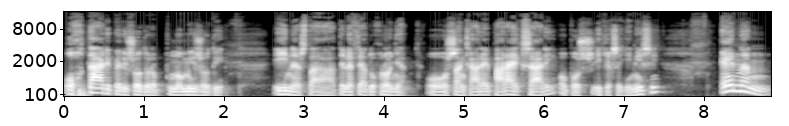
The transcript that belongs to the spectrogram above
οχτάρι περισσότερο που νομίζω ότι είναι στα τελευταία του χρόνια ο Σανκαρέ παρά εξάρι όπως είχε ξεκινήσει έναν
